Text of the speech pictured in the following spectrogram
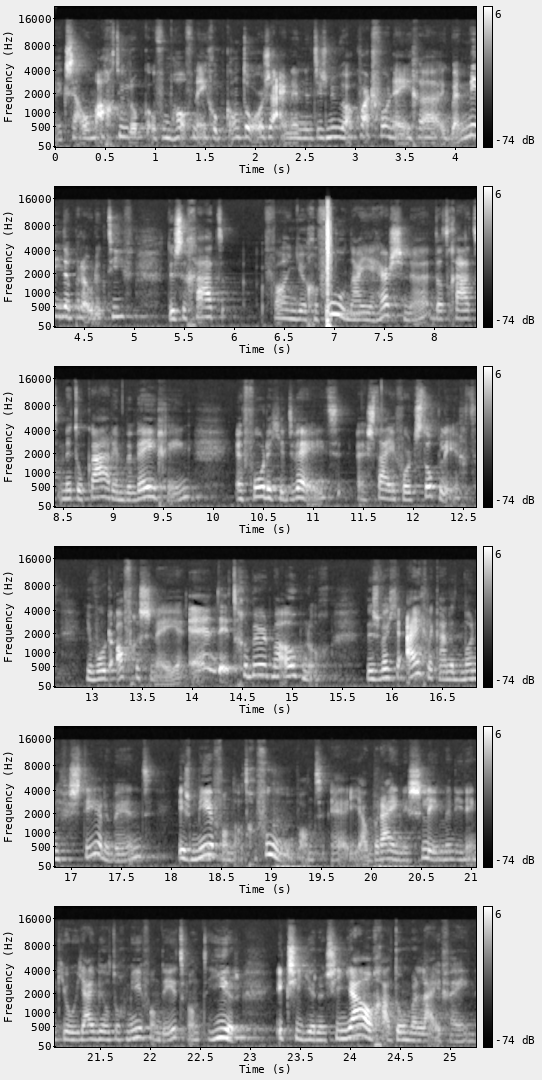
ik zou om acht uur op, of om half negen op kantoor zijn en het is nu al kwart voor negen. Ik ben minder productief. Dus er gaat van je gevoel naar je hersenen, dat gaat met elkaar in beweging. En voordat je het weet, eh, sta je voor het stoplicht. Je wordt afgesneden en dit gebeurt me ook nog. Dus wat je eigenlijk aan het manifesteren bent, is meer van dat gevoel. Want jouw brein is slim en die denkt, joh, jij wilt toch meer van dit? Want hier, ik zie hier een signaal gaat door mijn lijf heen.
